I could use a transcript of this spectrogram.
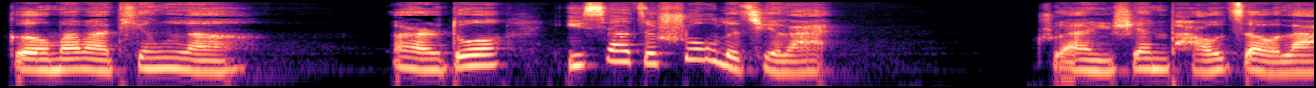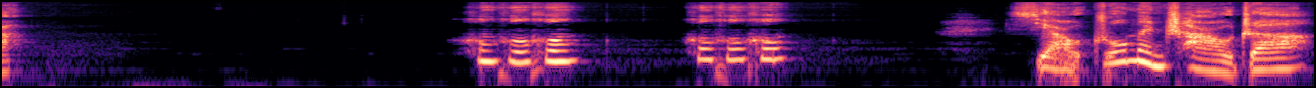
狗妈妈听了，耳朵一下子竖了起来，转身跑走了。哼哼哼，哼哼哼，小猪们吵着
